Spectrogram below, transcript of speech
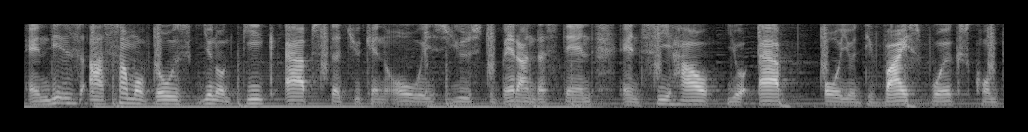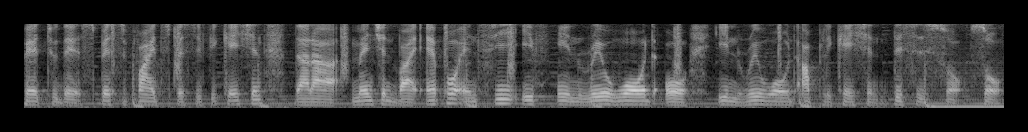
And these are some of those, you know, geek apps that you can always use to better understand and see how your app or your device works compared to the specified specification that are mentioned by Apple and see if in real world or in real world application this is so. So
